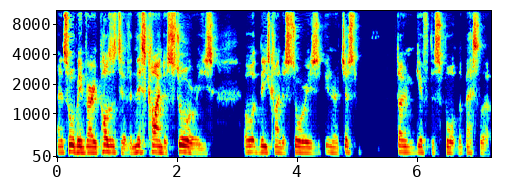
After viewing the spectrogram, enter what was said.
and it's all been very positive. And this kind of stories, or these kind of stories, you know, just don't give the sport the best look.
